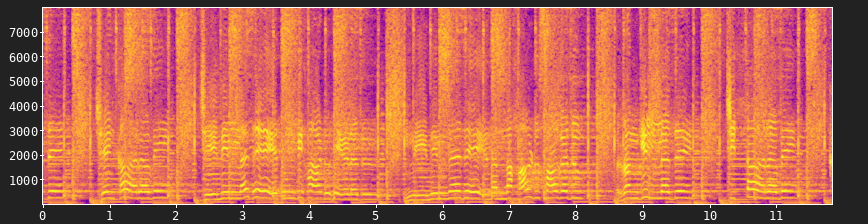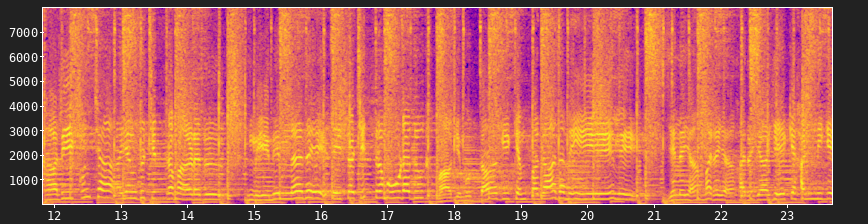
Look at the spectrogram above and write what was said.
ಹೂವಿಲ್ಲದೆ ಝೇಂಕಾರವೇ ಜೇನಿಲ್ಲದೆ ದುಂಬಿ ಹಾಡು ಹೇಳದು. ನೀನಿಲ್ಲದೆ ನನ್ನ ಹಾಡು ಸಾಗದು. ರಂಗಿಲ್ಲದೆ ಚಿತ್ತಾರವೇ, ಖಾಲಿ ಕುಂಚ ಎಂದು ಚಿತ್ರ ಮಾಡದು. ನೀನಿಲ್ಲದೆ ಚೈತ್ರ ಚಿತ್ರ ಮೂಡದು. ಮಾಗಿ ಮುದ್ದಾಗಿ ಕೆಂಪಗಾದ ಮೇಲೆ, ಎಲೆಯ ಮರೆಯ ಹರೆಯ ಏಕೆ ಹಣ್ಣಿಗೆ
